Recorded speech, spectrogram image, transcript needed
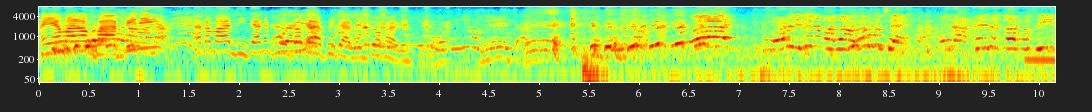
અહીંયા મારા ભાભીની અને મારા જીજાની ફોટોગ્રાફી ચાલે જો ખાલી. દીધી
